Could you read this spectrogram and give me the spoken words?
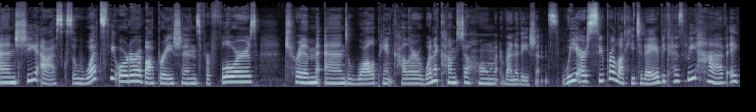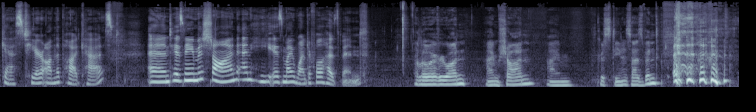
and she asks What's the order of operations for floors, trim, and wall paint color when it comes to home renovations? We are super lucky today because we have a guest here on the podcast, and his name is Sean, and he is my wonderful husband. Hello, everyone. I'm Sean. I'm Christina's husband.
